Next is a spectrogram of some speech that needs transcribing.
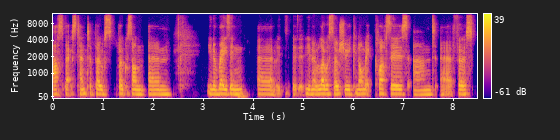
aspects tend to focus, focus on um, you know, raising uh, you know, lower socioeconomic classes and uh, first,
